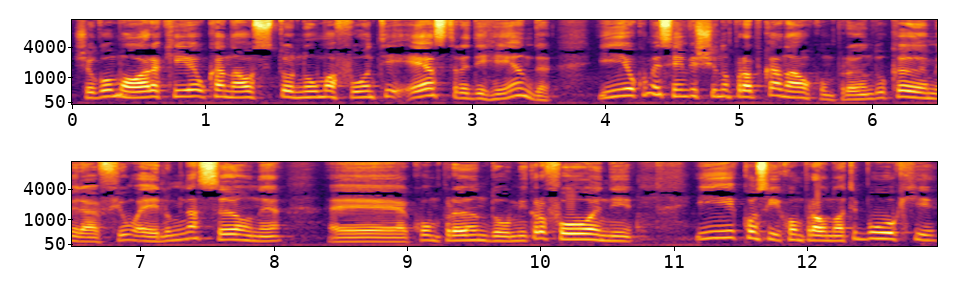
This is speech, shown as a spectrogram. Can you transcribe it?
Chegou uma hora que o canal se tornou uma fonte extra de renda e eu comecei a investir no próprio canal, comprando câmera, film, é, iluminação, né? É, comprando microfone, e consegui comprar um notebook.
